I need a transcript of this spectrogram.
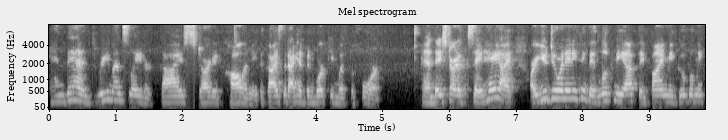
And then three months later, guys started calling me, the guys that I had been working with before. And they started saying, hey, I, are you doing anything? They'd look me up, they'd find me, Google me.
